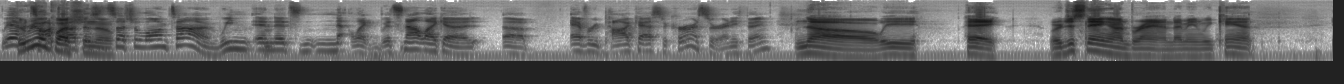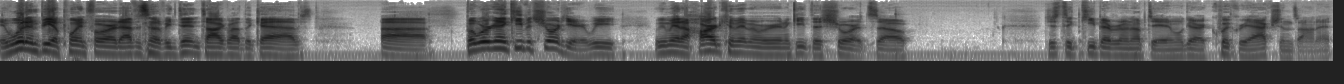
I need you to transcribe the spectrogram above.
We haven't real talked question, about this though- in such a long time. We and it's not like it's not like a, a every podcast occurrence or anything. No, we. Hey, we're just staying on brand. I mean, we can't. It wouldn't be a point forward episode if we didn't talk about the Cavs. Uh, but we're gonna keep it short here. We we made a hard commitment. We're gonna keep this short. So just to keep everyone updated, and we'll get our quick reactions on it.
